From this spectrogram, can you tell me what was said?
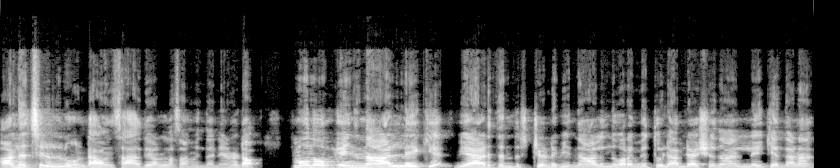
അലച്ചിലും ഉണ്ടാവാൻ സാധ്യതയുള്ള സമയം തന്നെയാണ് കേട്ടോ. നമുക്ക് നോക്കിക്കഴിഞ്ഞാൽ നാലിലേക്ക് വ്യാഴത്തിന് ദൃഷ്ടിയുണ്ട്. നാലെന്ന് പറയുമ്പോൾ തുലാം രാശി നാലിലേക്ക് എന്താണ്?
